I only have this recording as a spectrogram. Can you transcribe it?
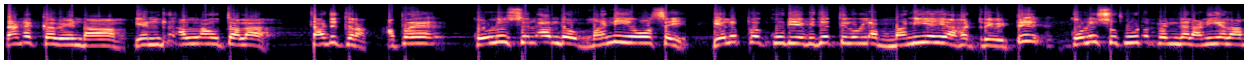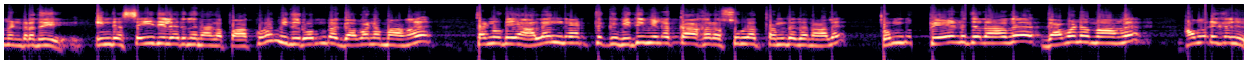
நடக்க வேண்டாம் என்று அல்லாஹு தாலா தடுக்கிறான். அப்ப கொலுசுல அந்த மணி ஓசை எழுப்பக்கூடிய விதத்தில் உள்ள மணியை அகற்றிவிட்டு கொலுசு கூட பெண்கள் அணியலாம் என்றது இந்த செய்தியிலிருந்து நாங்க பார்க்கிறோம். இது ரொம்ப கவனமாக தன்னுடைய அலங்காரத்துக்கு விதிவிலக்காக ரசூலை தந்ததுனால ரொம்ப பேணுதலாக கவனமாக அவர்கள்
